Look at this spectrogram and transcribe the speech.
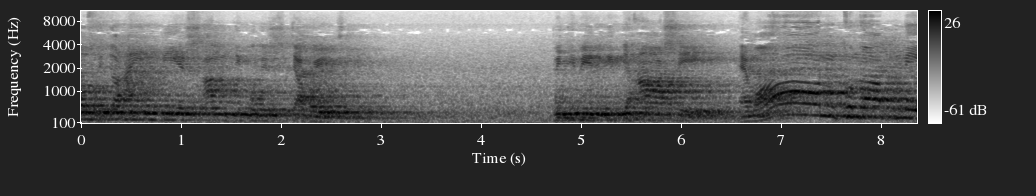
রচিত আইন দিয়ে শান্তি প্রতিষ্ঠা হয়েছে। পৃথিবীর ইতিহাসে এমন কোন আপনি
